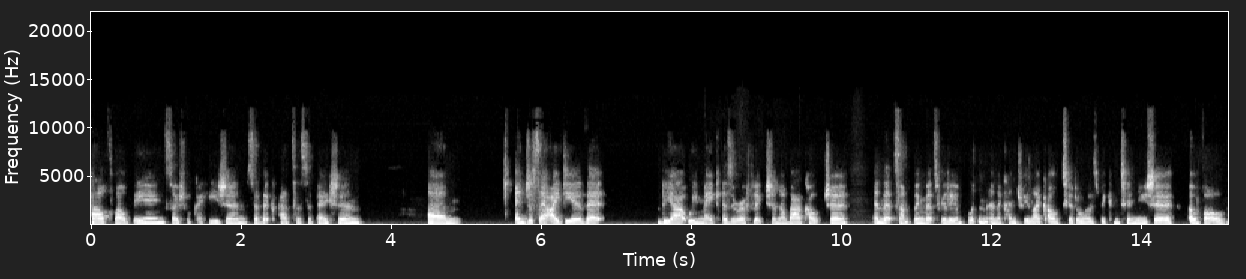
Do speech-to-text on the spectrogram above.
health, well-being, social cohesion, civic participation, um, and just that idea that the art we make is a reflection of our culture, and that's something that's really important in a country like Aotearoa as we continue to evolve.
